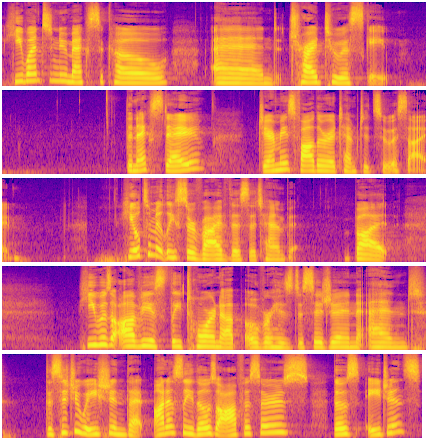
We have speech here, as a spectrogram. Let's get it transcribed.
He went to New Mexico and tried to escape. The next day, Jeremy's father attempted suicide. He ultimately survived this attempt, but he was obviously torn up over his decision and the situation that honestly those officers, those agents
